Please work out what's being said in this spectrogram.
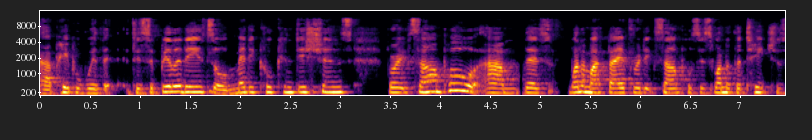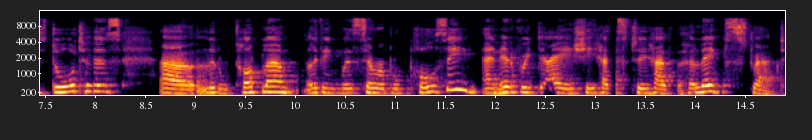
uh, people with disabilities or medical conditions. For example, um, there's one of my favourite examples is one of the teacher's daughters uh, little toddler living with cerebral palsy, and mm. every day she has to have her legs strapped,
